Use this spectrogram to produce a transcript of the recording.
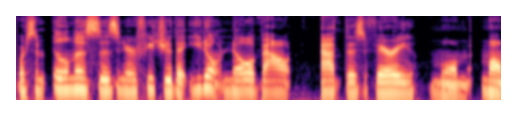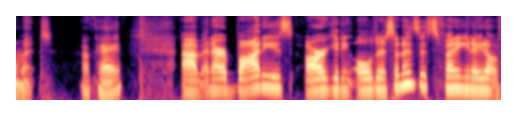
or some illnesses in your future that you don't know about at this very mom- moment. Okay. Um, and our bodies are getting older. And sometimes it's funny, you know, you don't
